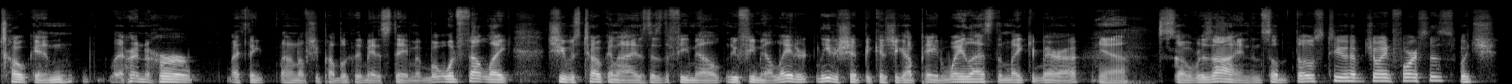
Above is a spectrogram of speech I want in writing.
token, and her. I think I don't know if she publicly made a statement, but what felt like she was tokenized as the female new female later leadership because she got paid way less than Mike Ybarra. Yeah. So resigned, and so those two have joined forces, which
